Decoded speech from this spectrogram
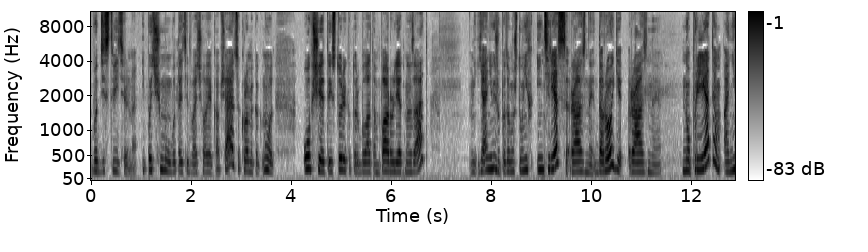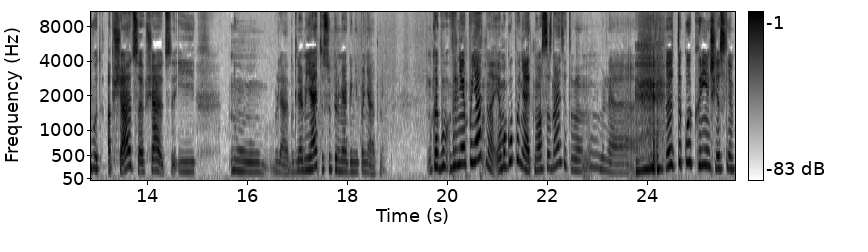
Вот действительно. И почему вот эти два человека общаются, кроме как, ну вот, общая эта история, которая была там пару лет назад, я не вижу, потому что у них интересы разные, дороги разные, но при этом они вот общаются, общаются, и, ну, бля, ну для меня это супер-мега непонятно. Ну, как бы, вернее, понятно, я могу понять, но осознать этого, ну, бля. Ну, это такой кринж, если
